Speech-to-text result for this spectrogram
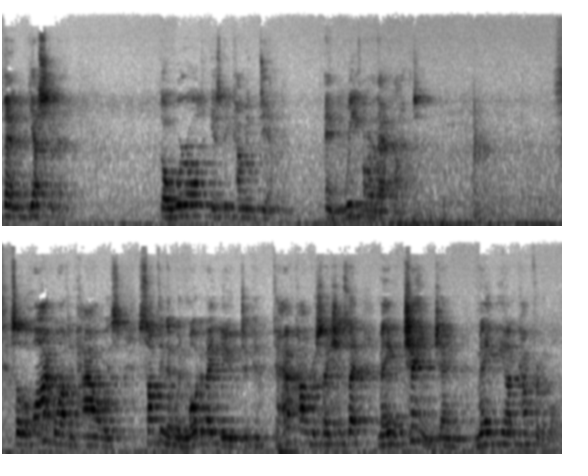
than yesterday. The world is becoming dim, and we are that light. So the why, what, and how is something that would motivate you to, to have conversations that may change and may be uncomfortable.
